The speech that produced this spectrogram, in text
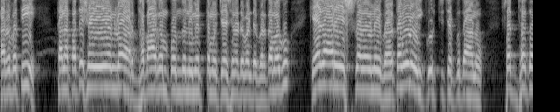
పార్వతి తన పతి శరీరంలో అర్ధభాగం పొందు నిమిత్తము చేసినటువంటి వ్రతమగు కేదారేశ్వరుని వ్రతమును ఈ కూర్చి చెప్పుతాను. శ్రద్ధతో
